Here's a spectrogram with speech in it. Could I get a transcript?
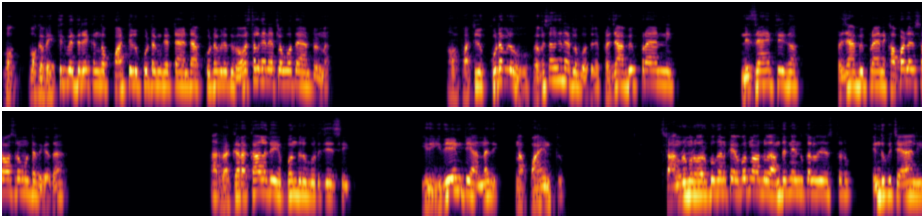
ఒక- ఒక వ్యక్తికి వ్యతిరేకంగా పార్టీలు కూటమి కట్టాయంటే ఆ కూటమిలోకి వ్యవస్థలుగానే ఎట్లా పోతాయి అంటున్నా? ఆ పార్టీలు కూటమిలు వ్యవస్థలుగానే ఎట్లా పోతున్నాయి ప్రజా అభిప్రాయాన్ని నిజాయితీగా ప్రజా అభిప్రాయాన్ని కాపాడాల్సిన అవసరం ఉంటుంది కదా? రకరకాలుగా ఇబ్బందులు గురి చేసి ఇది ఇదేంటి అన్నది నా పాయింట్. స్ట్రాంగ్ రూముల వరకు కనుక ఎవరు వాళ్ళు అందరిని ఎందుకు అలవ చేస్తారు? ఎందుకు చేయాలి?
